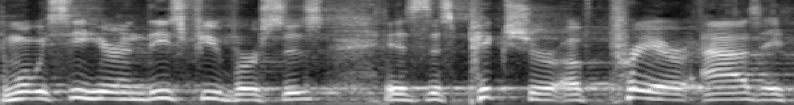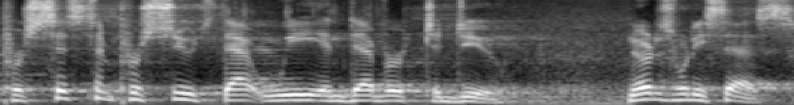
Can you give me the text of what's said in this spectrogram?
And what we see here in these few verses is this picture of prayer as a persistent pursuit that we endeavor to do. Notice what he says.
